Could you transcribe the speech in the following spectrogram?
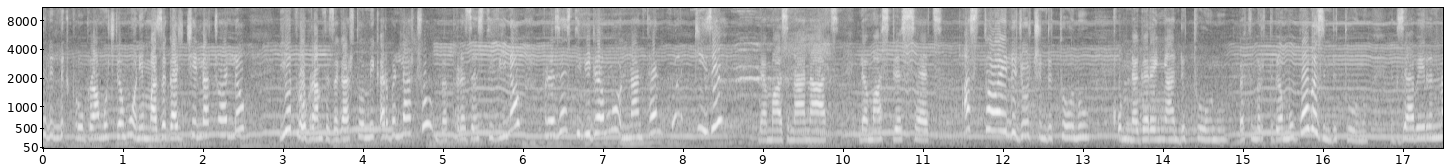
ትልልቅ ፕሮግራሞች ደግሞ እኔም አዘጋጅቼላችኋለሁ። ይህ ፕሮግራም ተዘጋጅቶ የሚቀርብላችሁ በ Presence TV ነው። Presence TV ደግሞ እናንተን ሁልጊዜ ለማዝናናት፣ ለማስደሰት፣ አስተዋይ ልጆች እንድትሆኑ፣ ቁም ነገረኛ እንድትሆኑ፣ በትምህርት ደግሞ ጎበዝ እንድትሆኑ፣ እግዚአብሔርና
